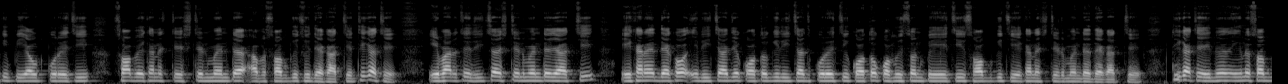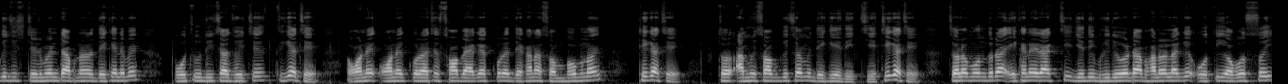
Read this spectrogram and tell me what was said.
কি পে আউট করেছি, সব এখানে স্টেটমেন্টে সব কিছু দেখাচ্ছে, ঠিক আছে? এবার হচ্ছে রিচার্জ স্টেটমেন্টে যাচ্ছি। এখানে দেখো রিচার্জে কত কি রিচার্জ করেছি, কত কমিশন পেয়েছি, সব কিছু এখানে স্টেটমেন্টে দেখাচ্ছে, ঠিক আছে? এখানে সব কিছু স্টেটমেন্টে আপনারা দেখে নেবে। প্রচুর রিচার্জ হয়েছে, ঠিক আছে? অনেক অনেক করে আছে, সব এক এক করে দেখানো সম্ভব নয়, ঠিক আছে? তো আমি সব কিছু আমি দেখিয়ে দিচ্ছি, ঠিক আছে? চলো বন্ধুরা, এখানে রাখছি। যদি ভিডিওটা ভালো লাগে, অতি অবশ্যই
